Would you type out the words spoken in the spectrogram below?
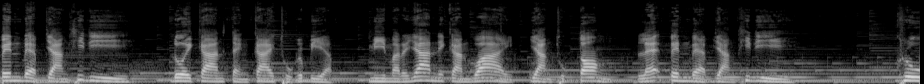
เป็นแบบอย่างที่ดี โดยการแต่งกายถูกระเบียบ มีมารยาทในการไหว้อย่างถูกต้อง และเป็นแบบอย่างที่ดี ครู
